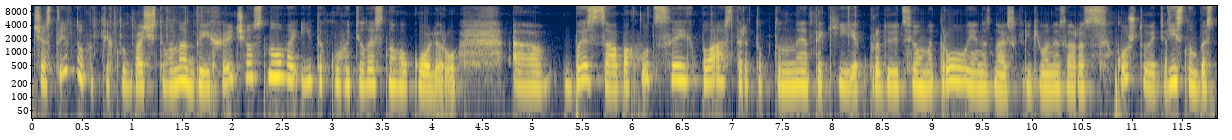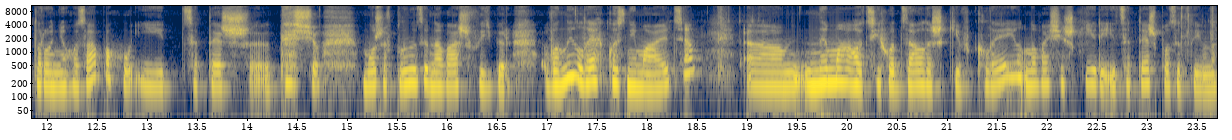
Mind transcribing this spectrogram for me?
частина, от як ви бачите, вона дихаюча основа і такого тілесного кольору. Е, Без запаху цей пластир, тобто не такі, як продаються у метро. Я не знаю, скільки вони зараз коштують. Дійсно без стороннього запаху, і це теж е, те, що може вплинути на ваш вибір. Вони легко знімаються, нема оцих от залишків клею на вашій шкірі, і це теж позитивно.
